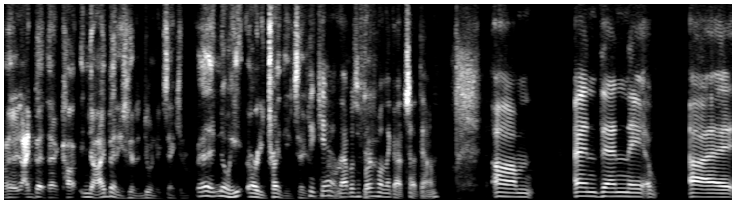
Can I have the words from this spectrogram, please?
I, I bet that. Co- no, I bet he's going to do an executive. eh, no, he already tried the executive. He can't. order. That was the first one that got shut down. Um, and then they, uh,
